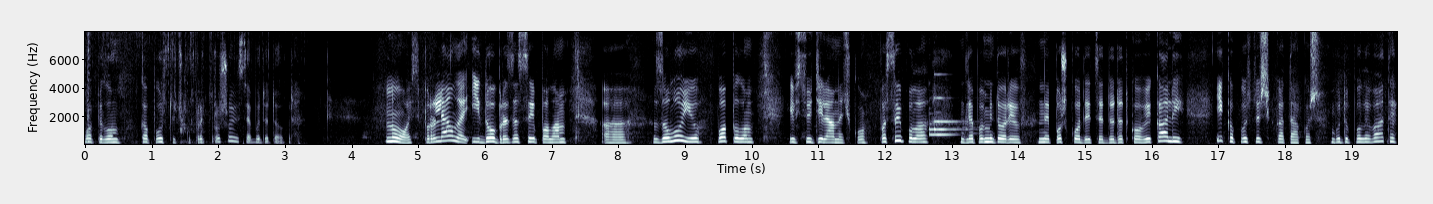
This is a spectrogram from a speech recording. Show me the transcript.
попілом капусточку притрушу і все буде добре. Ну ось, проляла і добре засипала е, золою, попелом і всю діляночку посипала. Для помідорів не пошкодиться додатковий калій. І капусточка також буду поливати.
